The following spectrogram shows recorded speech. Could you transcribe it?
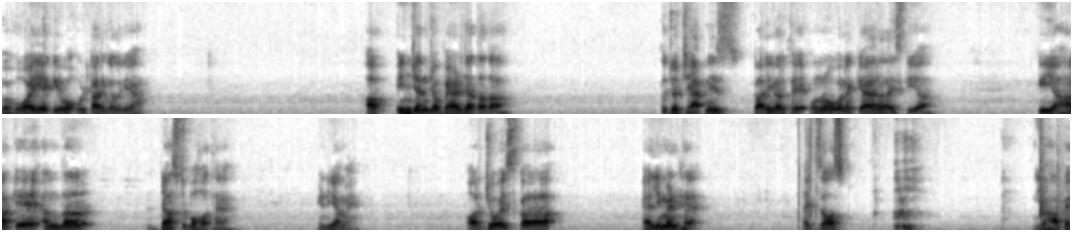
तो हुआ ये कि वो उल्टा निकल गया। अब इंजन जो बैठ जाता था तो जो जैपनीज कारीगर थे, उन लोगों ने क्या एनालाइज किया कि यहाँ के अंदर डस्ट बहुत है। इंडिया में। और जो इसका एलिमेंट है, एग्जॉस्ट, यहाँ पे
